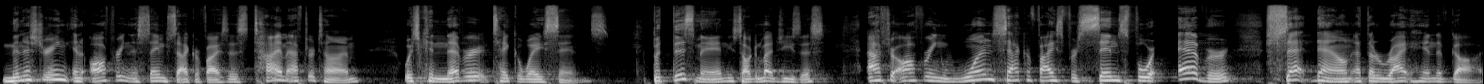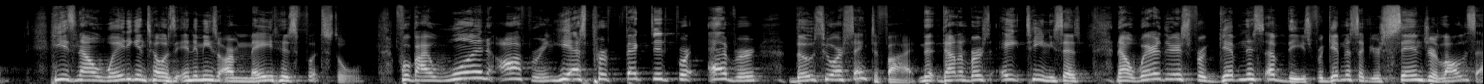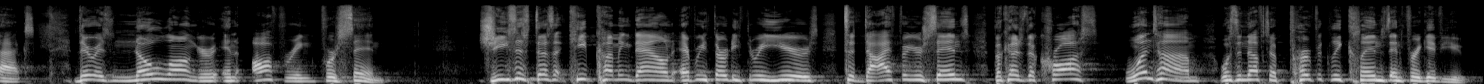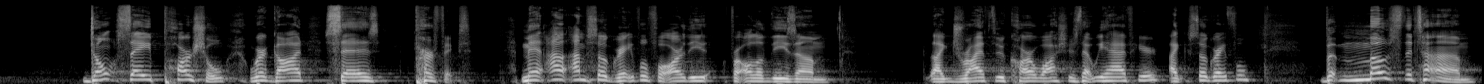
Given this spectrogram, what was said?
ministering and offering the same sacrifices time after time, which can never take away sins. But this man, he's talking about Jesus, after offering one sacrifice for sins forever, sat down at the right hand of God he is now waiting until his enemies are made his footstool. For by one offering, he has perfected forever those who are sanctified. Down in verse 18, he says, Now where there is forgiveness of these, forgiveness of your sins, your lawless acts, there is no longer an offering for sin. Jesus doesn't keep coming down every 33 years to die for your sins because the cross one time was enough to perfectly cleanse and forgive you. Don't say partial where God says perfect. Man, I, am so grateful for all, for all of these um, like drive-through car washes that we have here. Like so grateful. But most of the time,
